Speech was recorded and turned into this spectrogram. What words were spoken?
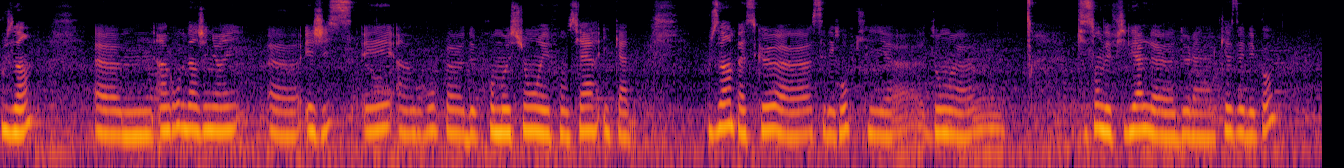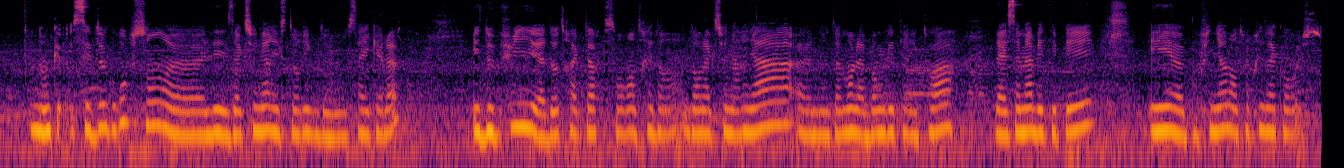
cousins. Un groupe d'ingénierie Aegis et un groupe de promotion et foncière ICAD. Cousins parce que c'est des groupes qui, dont, qui sont des filiales euh, de la Caisse des dépôts. Donc ces deux groupes sont euh, les actionnaires historiques de Cycle. Et depuis, il y a d'autres acteurs qui sont rentrés dans, l'actionnariat, euh, notamment la Banque des Territoires, la SMR BTP et pour finir l'entreprise Acorus.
